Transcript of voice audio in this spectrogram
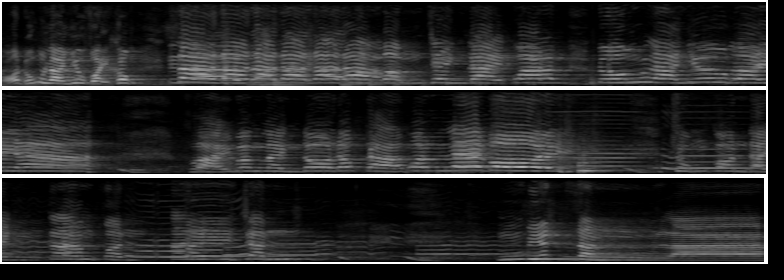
Có đúng là như vậy không? Dạ dạ dạ dạ dạ dạ. Bẩm trình đại quan đúng là như vậy à. Phải vâng lệnh đô đốc tả quân lễ bồi. Chúng con đành cam phần tay chân. Biết rằng là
